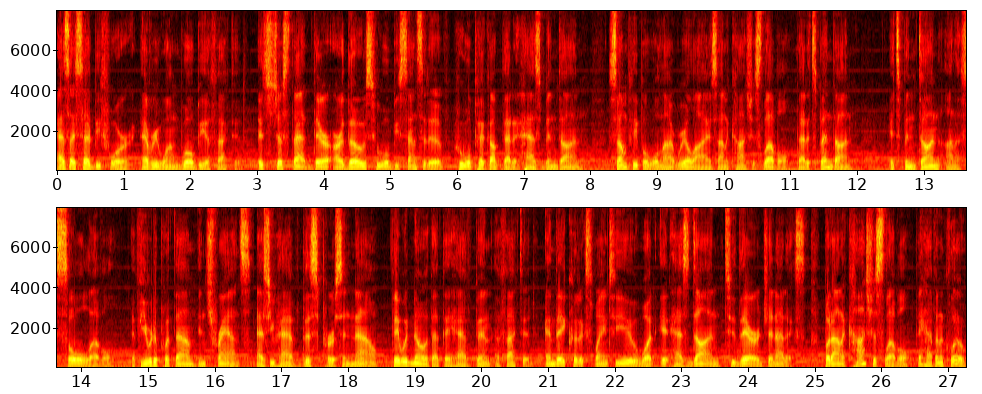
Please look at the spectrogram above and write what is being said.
As I said before, everyone will be affected. It's just that there are those who will be sensitive who will pick up that it has been done. Some people will not realize on a conscious level that it's been done. It's been done on a soul level. If you were to put them in trance, as you have this person now, they would know that they have been affected, and they could explain to you what it has done to their genetics. But on a conscious level, they haven't a clue.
